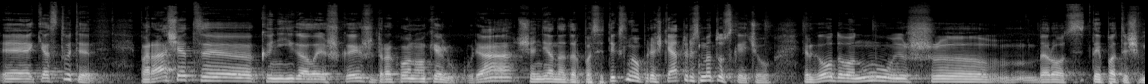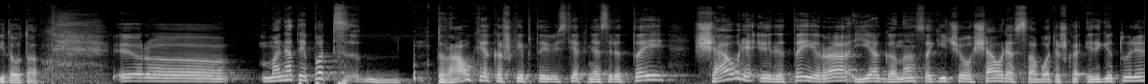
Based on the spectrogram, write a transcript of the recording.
E, Kestuti, parašėt e, knygą laiškai iš drakono kelių, kurią šiandieną dar pasitikslinau, prieš keturis metus skaičiau ir gavau dovanų iš Berots, taip pat iš Vytauto. Ir e, mane taip pat traukia kažkaip tai vis tiek, nes rytai, šiaurė ir rytai yra, jie gana, sakyčiau, šiaurė savotiška irgi turi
